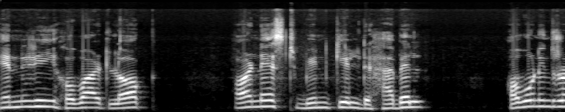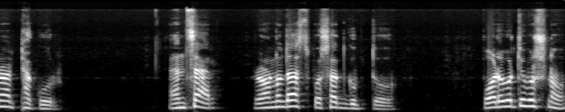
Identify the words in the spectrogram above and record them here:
Henry Hobart Lock, Ernest Binfield Havell, Abanindranath Tagore. Answer, Ranadas Prasad Gupta. পরবর্তী প্রশ্ন,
